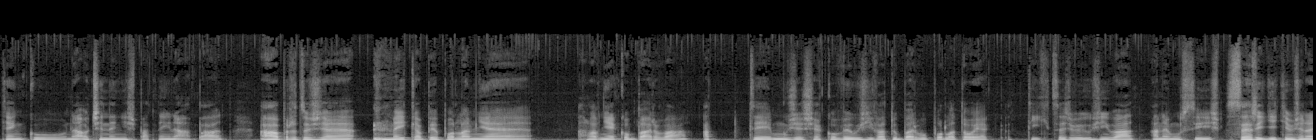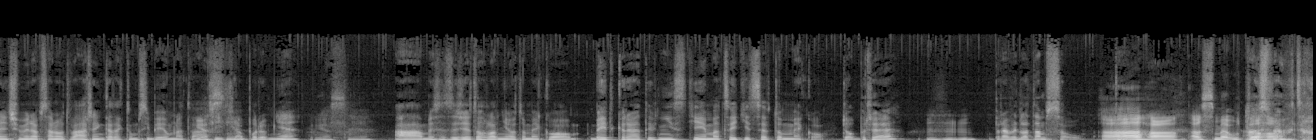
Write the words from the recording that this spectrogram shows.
těnku na oči není špatný nápad, a protože make-up je podle mě hlavně jako barva a ty můžeš jako využívat tu barvu podle toho, jak ty chceš využívat a nemusíš se řídit tím, že na něčem je napsáno tvářenka, tak to musí být jenom na tvářích Jasně. a podobně. Jasně. A myslím si, že je to hlavně o tom jako být kreativní s tím a cítit se v tom jako dobře. Mhm. Pravidla tam jsou. Aha, a jsme u toho. jsme u toho.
